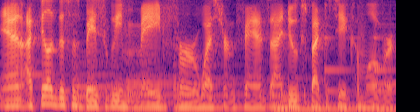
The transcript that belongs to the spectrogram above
And I feel like this is basically made for Western fans, and I do expect to see it come over.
